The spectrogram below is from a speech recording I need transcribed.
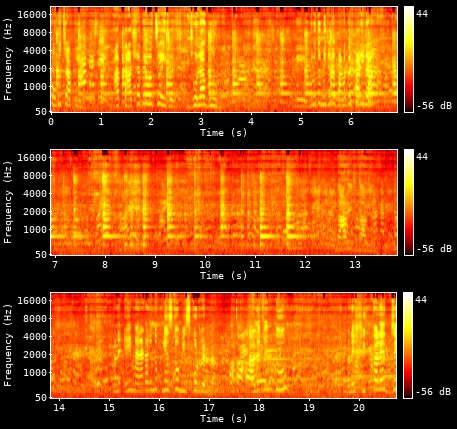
সরু চাকলি আর তার সাথে হচ্ছে এই যে ঝোলা গুড়। মানে এগুলো তো নিজেরা বানাতে পারি না। দারুণ দারুণ। মানে এই মেলাটা কিন্তু প্লিজ কেউ মিস করবেন না। তাহলে কিন্তু মানে শীতকালের যে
